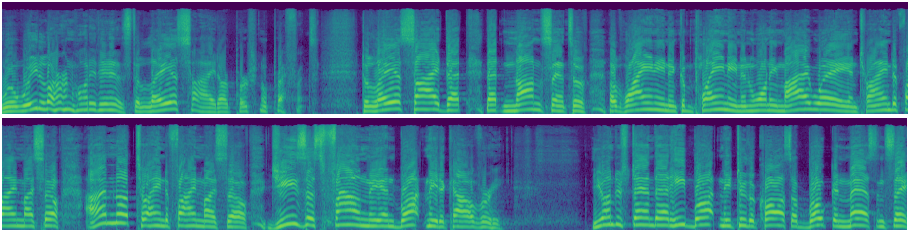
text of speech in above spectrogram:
Will we learn what it is to lay aside our personal preference? To lay aside that, that nonsense of, of whining and complaining and wanting my way and trying to find myself. I'm not trying to find myself. Jesus found me and brought me to Calvary. You understand that? He brought me to the cross a broken mess and say,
